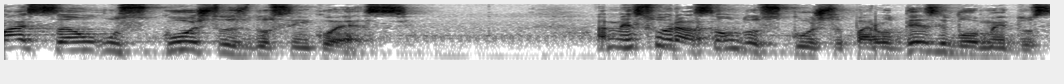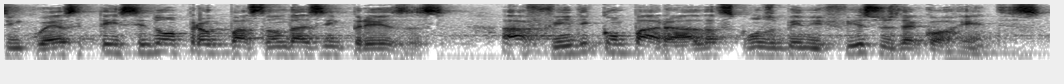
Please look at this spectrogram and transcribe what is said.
Quais são os custos do 5S? A mensuração dos custos para o desenvolvimento do 5S tem sido uma preocupação das empresas, a fim de compará-las com os benefícios decorrentes.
